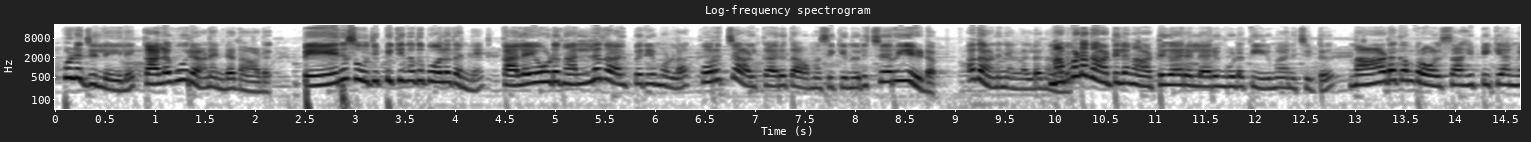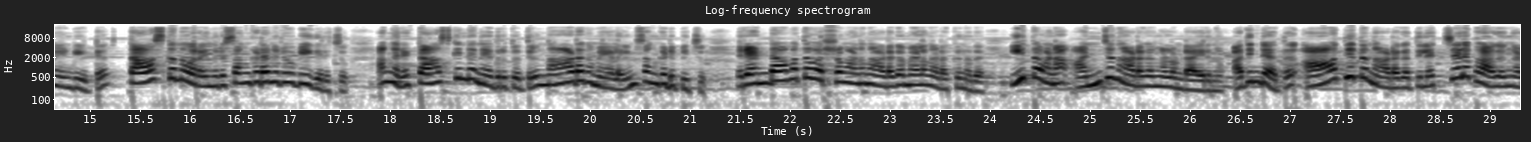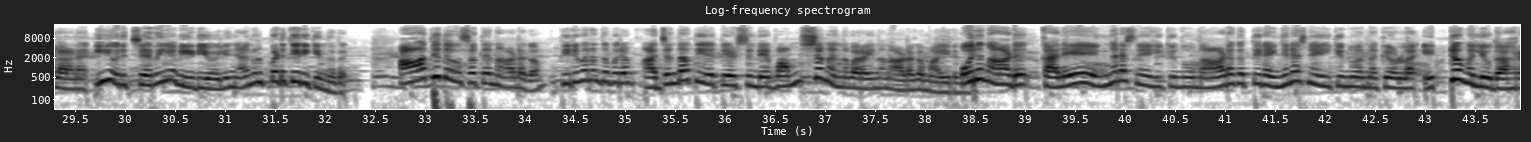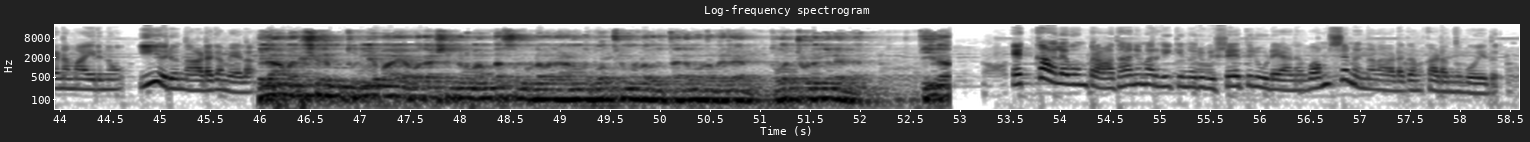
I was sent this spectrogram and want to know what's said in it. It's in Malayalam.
ആലപ്പുഴ ജില്ലയിലെ കലവൂരാണ് എന്റെ നാട്. പേര് സൂചിപ്പിക്കുന്നത് പോലെ തന്നെ കലയോട് നല്ല താല്പര്യമുള്ള കുറച്ച് ആൾക്കാർ താമസിക്കുന്ന ഒരു ചെറിയ ഇടം. അതാണ് ഞങ്ങളുടെ. നമ്മുടെ നാട്ടിലെ നാട്ടുകാരെല്ലാരും കൂടെ തീരുമാനിച്ചിട്ട് നാടകം പ്രോത്സാഹിപ്പിക്കാൻ വേണ്ടിയിട്ട് ടാസ്ക് എന്ന് പറയുന്ന ഒരു സംഘടന രൂപീകരിച്ചു. അങ്ങനെ ടാസ്കിന്റെ നേതൃത്വത്തിൽ നാടകമേളയും സംഘടിപ്പിച്ചു. രണ്ടാമത്തെ വർഷമാണ് നാടകമേള നടക്കുന്നത്. ഈ തവണ അഞ്ച് നാടകങ്ങൾ ഉണ്ടായിരുന്നു അതിന്റെ അകത്ത് ആദ്യത്തെ നാടകത്തിലെ ചില ഭാഗങ്ങളാണ് ഈ ഒരു ചെറിയ വീഡിയോയിൽ ഞാൻ ഉൾപ്പെടുത്തിയിരിക്കുന്നത്. ആദ്യ ദിവസത്തെ നാടകം തിരുവനന്തപുരം അജന്ത തിയേറ്റേഴ്സിന്റെ വംശം എന്ന് പറയുന്ന നാടകമായിരുന്നു. ഒരു നാട് കലയെ എങ്ങനെ സ്നേഹിക്കുന്നു നാടകത്തിനെ എങ്ങനെ സ്നേഹിക്കുന്നു എന്നൊക്കെയുള്ള ഏറ്റവും വലിയ ഉദാഹരണമായിരുന്നു ഈ ഒരു നാടകമേള. എല്ലാ മനുഷ്യരും തുല്യമായ അവകാശങ്ങളും അന്തസ്സുമുള്ളവരാണെന്ന് ബോധ്യമുള്ള ഒരു തലമുറ വരാൻ തോറ്റൊടുങ്ങലല്ല എക്കാലവും പ്രാധാന്യമർഹിക്കുന്ന ഒരു വിഷയത്തിലൂടെയാണ് വംശം എന്ന നാടകം കടന്നുപോയത്.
